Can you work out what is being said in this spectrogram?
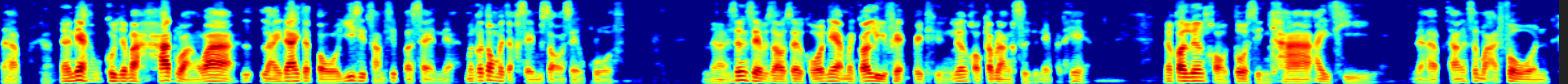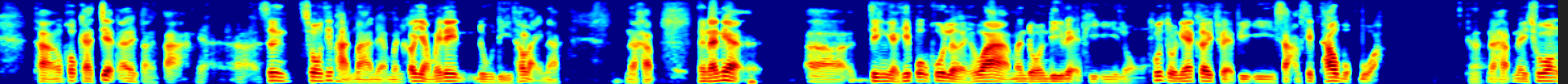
นะครับครับนั้นเนี่ยคุณจะมาคาดหวังว่ารายได้จะโต20-30%เนี่ยมันก็ต้องมาจาก same store sales growth นะซึ่ง same store sales growth เนี่ยมันก็รีเฟกไปถึงเรื่องของกำลังซื้อในประเทศ แล้วก็เรื่องของตัวสินค้า IT นะครับทั้งสมาร์ทโฟน ทั้งพวกแกจ g e t อะไรต่างๆเนี่ยอ่าซึ่งช่วงที่ผ่านมาเนี่ยมันก็ยังไม่ได้ดูดีเท่าไหร่นักนะครับ ดังนั้นเนี่ยอ่าจริงอย่างที่ปุ๊พูดเลยว่ามันโดนดีเลท PE ลง หุ้นตัวเนี้ยเคยเทรด PE 30 เท่าบวกบวกๆครับนะครับในช่วง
